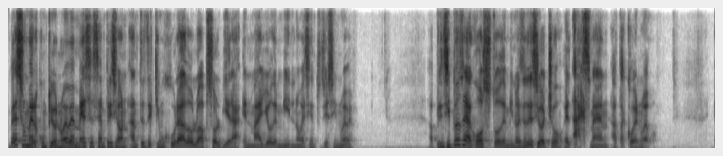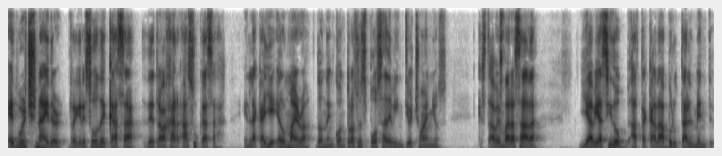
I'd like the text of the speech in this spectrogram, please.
Bessumer cumplió nueve meses en prisión antes de que un jurado lo absolviera en mayo de 1919. A principios de agosto de 1918, el Axeman atacó de nuevo. Edward Schneider regresó de casa, de trabajar a su casa en la calle Elmira, donde encontró a su esposa de 28 años, que estaba embarazada y había sido atacada brutalmente.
